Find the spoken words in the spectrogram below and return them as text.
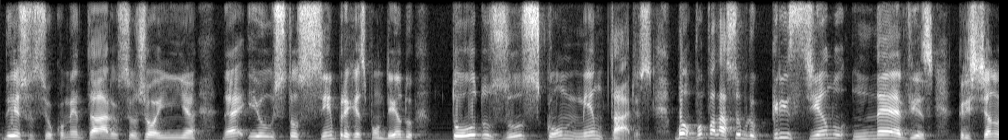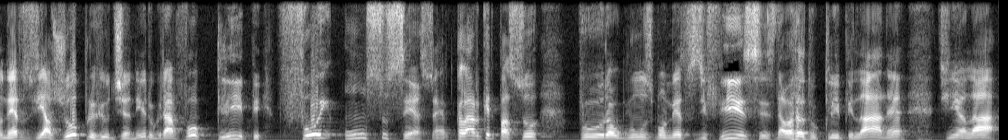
deixa o seu comentário, o seu joinha, né? E eu estou sempre respondendo todos os comentários. Bom, vamos falar sobre o Cristiano Neves. Cristiano Neves viajou para o Rio de Janeiro, gravou clipe, foi um sucesso. É claro que ele passou por alguns momentos difíceis na hora do clipe lá, né? Tinha lá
